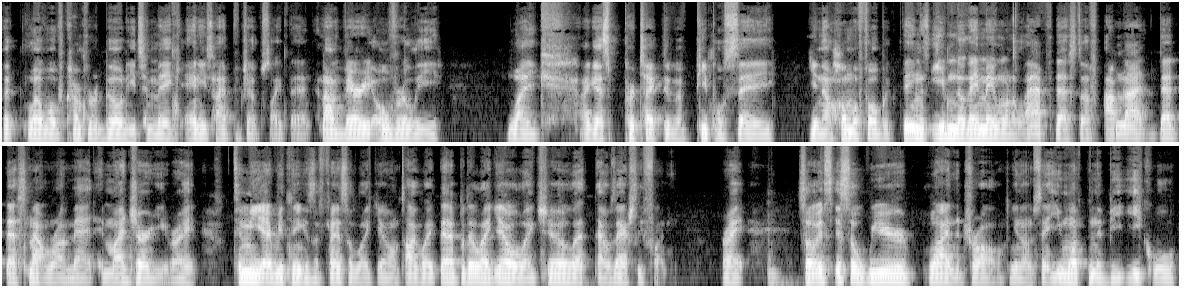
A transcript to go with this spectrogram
the level of comfortability to make any type of jokes like that. And I'm very overly like I guess protective of people say, you know, homophobic things, even though they may want to laugh at that stuff. I'm not that that's not where I'm at in my journey, right? To me, everything is offensive, like, yo, don't talk like that. But they're like, yo, like chill, that, that was actually funny. Right. So it's it's a weird line to draw. You know what I'm saying? You want them to be equal,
